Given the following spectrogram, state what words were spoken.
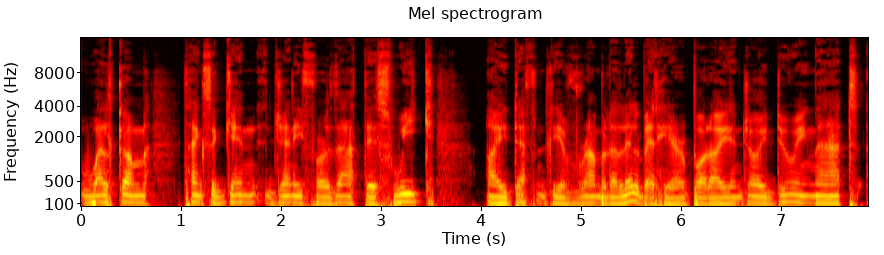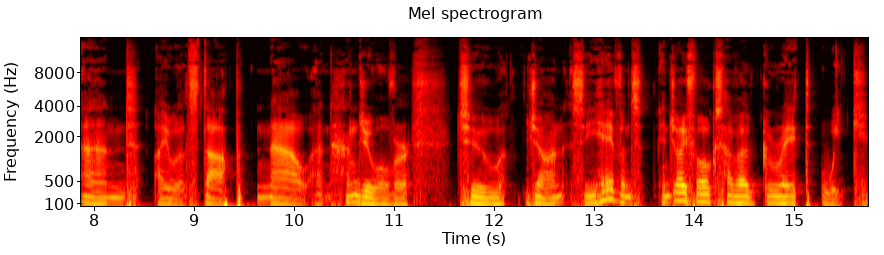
welcome. Thanks again, Jenny, for that this week. I definitely have rambled a little bit here, but I enjoy doing that, and I will stop now and hand you over to John C. Havens. Enjoy, folks. Have a great week.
